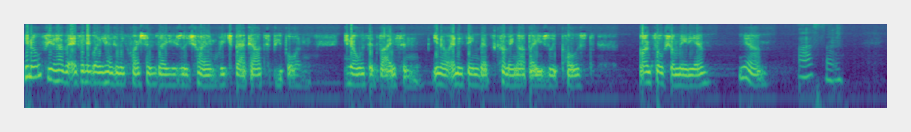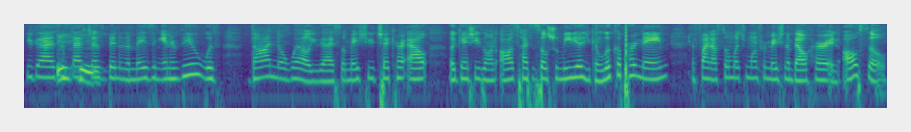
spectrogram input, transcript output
you know, if you have, if anybody has any questions, I usually try and reach back out to people and, you know, with advice and, you know, anything that's coming up, I usually post on social media. Yeah. Awesome. You guys, this mm-hmm. has just been an amazing interview with Dawn Noel, you guys. So make sure you check her out. Again, she's on all types of social media. You can look up her name and find out so much more information about her. And also,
